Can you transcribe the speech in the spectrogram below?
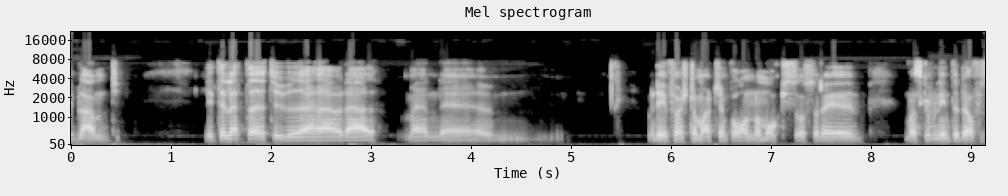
ibland. Lite lättare turer här och där. Men, eh, men det är första matchen för honom också så det man ska väl inte dra för,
